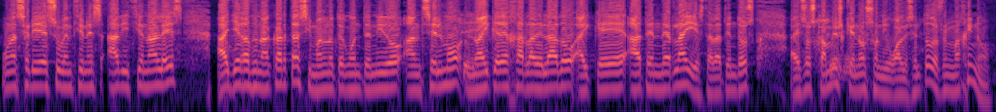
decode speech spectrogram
una serie de subvenciones adicionales. Ha llegado una carta, si mal no tengo entendido, Anselmo, no hay que dejarla de lado, hay que atenderla y estar atentos a esos cambios que no son iguales en todos, me imagino.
